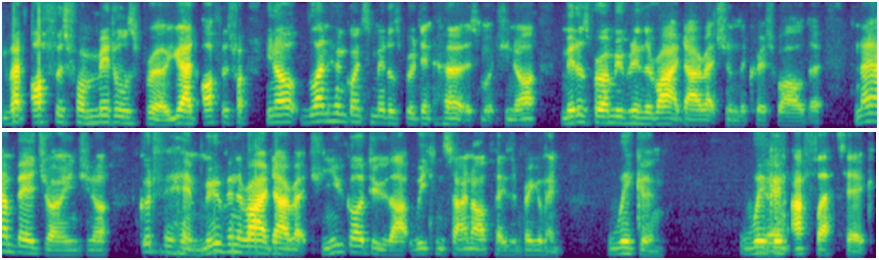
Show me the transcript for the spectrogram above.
You've had offers from Middlesbrough. You had offers from, you know, Lenihan going to Middlesbrough didn't hurt as much. You know, Middlesbrough moving in the right direction under Chris Wilder. Nyambe joined. You know, good for him. Move in the right direction. You go do that. We can sign our players and bring them in. Wigan, Wigan yeah. Athletic,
